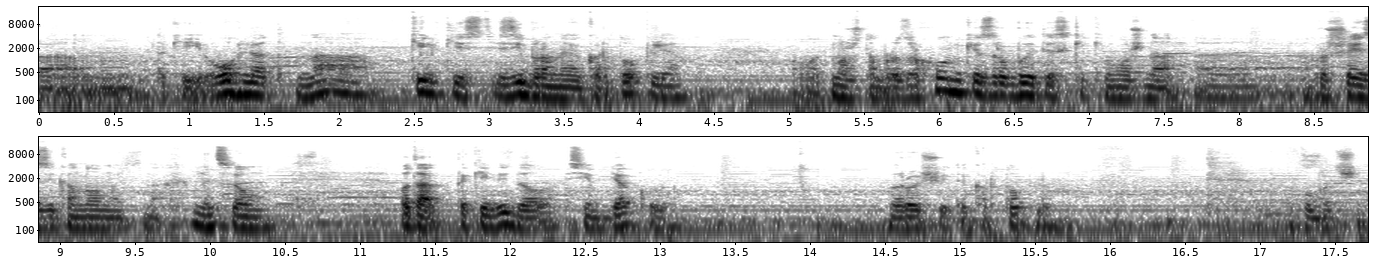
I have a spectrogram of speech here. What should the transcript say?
ем, такий огляд на кількість зібраної картоплі. От, може там розрахунки зробити, скільки можна е, грошей зекономити на, на цьому. Отак, таке відео. Всім дякую. Вирощуйте картоплю. Побачення.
